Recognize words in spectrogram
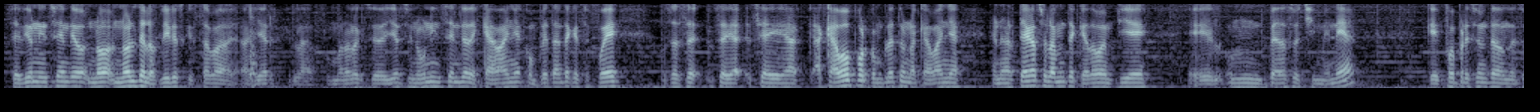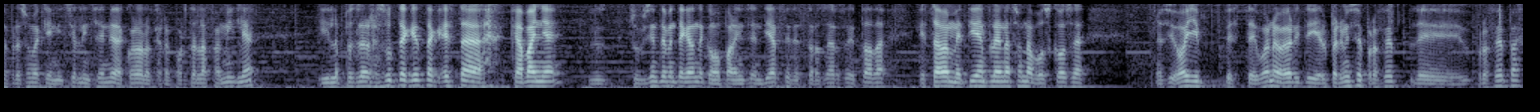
se dio un incendio, no, no el de los lirios que estaba ayer, la fumarola que se dio ayer, sino un incendio de cabaña completamente que se fue, o sea, se, se, acabó por completo una cabaña. En Arteaga solamente quedó en pie un pedazo de chimenea, que fue precisamente donde se presume que inició el incendio, de acuerdo a lo que reportó la familia. Y pues resulta que esta, esta cabaña suficientemente grande como para incendiarse y destrozarse toda, que estaba metida en plena zona boscosa. Así, oye, este, bueno, a ver, ¿y el permiso de, de Profepa?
